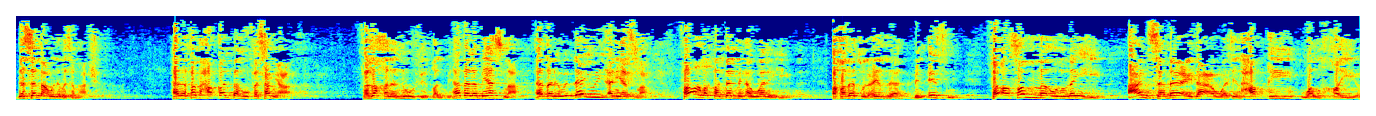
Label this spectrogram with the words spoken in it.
ده سمع وده ما سمعش. هذا فتح قلبه فسمع. فدخل النور في قلبه. هذا لم يسمع. هذا لا يريد أن يسمع. فأغلق الباب من أوله. أخذته العزة بالإثم. فأصم أذنيه عن سماع دعوة الحق والخير.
